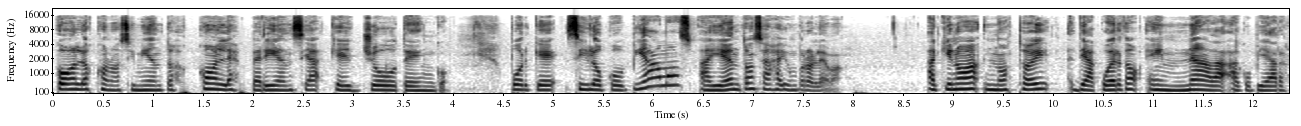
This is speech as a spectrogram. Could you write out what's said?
con los conocimientos, con la experiencia que yo tengo. Porque si lo copiamos, ahí entonces hay un problema. Aquí no, no estoy de acuerdo en nada a copiar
